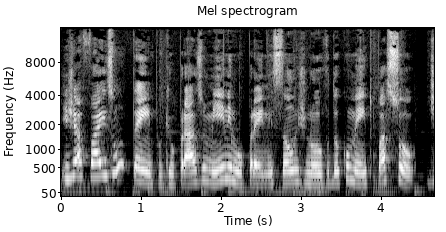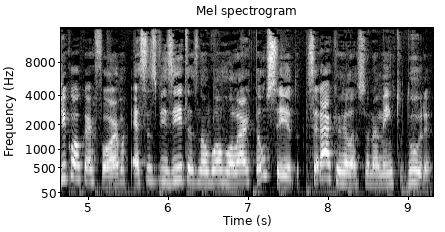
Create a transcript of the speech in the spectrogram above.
e já faz um tempo que o prazo mínimo para emissão de novo documento passou. De qualquer forma, essas visitas não vão rolar tão cedo. Será que o relacionamento dura?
